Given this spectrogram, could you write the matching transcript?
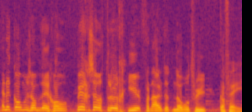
en dan komen we zo meteen gewoon weer gezellig terug hier vanuit het Noble Tree Café.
